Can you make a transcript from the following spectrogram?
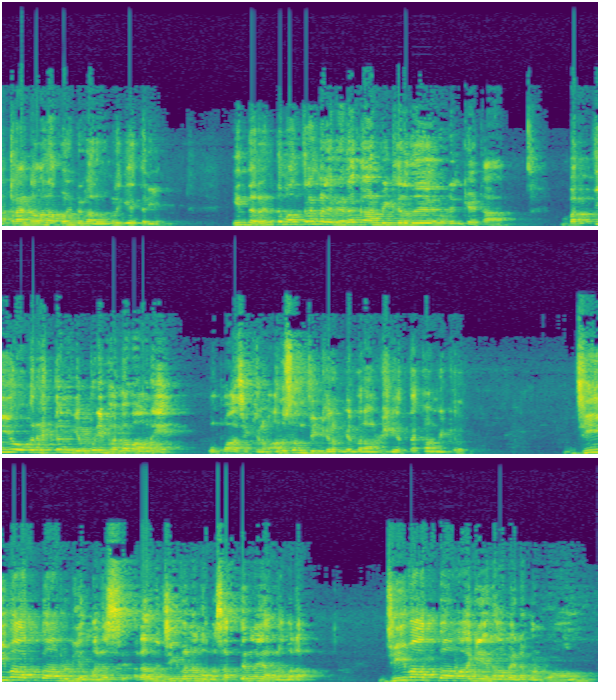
அட்ராண்டவெல்லாம் போயிட்டு இருக்காது உங்களுக்கே தெரியும். இந்த ரெண்டு மந்திரங்களை எதை காண்பிக்கிறது அப்படின்னு கேட்டா பக்தியோகனிஷ்டன் எப்படி பகவானை உபாசிக்கணும் அனுசந்திக்கணும் என்பதான விஷயத்தை காண்பிக்கிறது. ஜீவாத்மாவுடைய மனசு அதாவது ஜீவனை நம்ம சத்தியம்னா யார் நம்ம தான் ஜீவாத்மாவாகிய நாம என்ன பண்றோம்?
